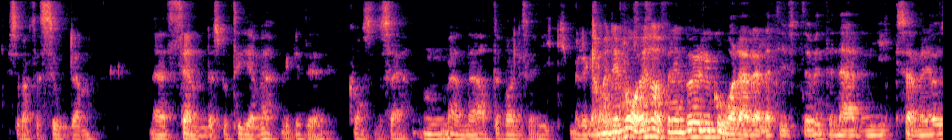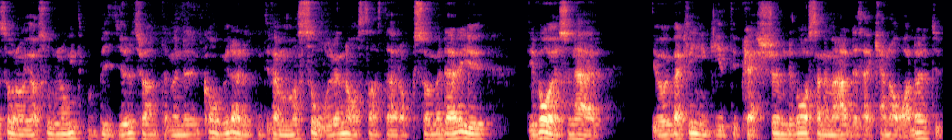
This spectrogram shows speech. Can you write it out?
liksom att jag såg den när den sändes på TV, vilket är konstigt att säga. Mm. Men eh, att det var liksom gick med Ja reklam. men det var ju så för den började gå där relativt, jag vet inte när den gick här, men jag såg, nog- jag såg nog inte på bio det tror jag inte men den kom ju där runt 95 och man såg den någonstans där också men där är ju, det var ju en sån här det var ju verkligen ingen guilty pleasure men det var så när man hade så här kanaler, typ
